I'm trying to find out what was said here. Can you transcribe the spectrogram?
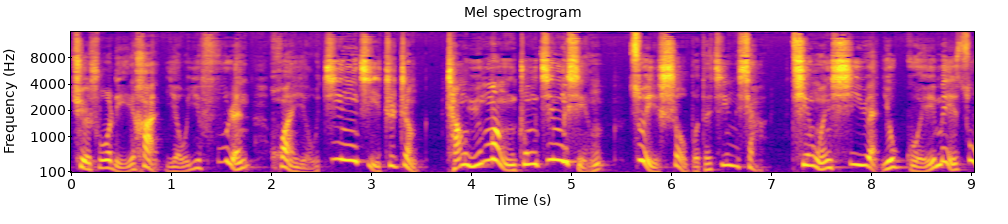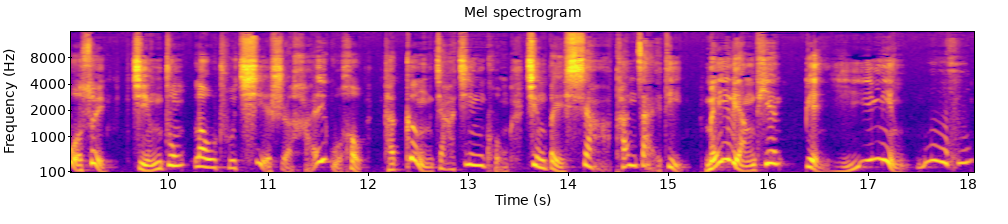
却说李汉有一夫人患有惊悸之症，常于梦中惊醒，最受不得惊吓。听闻西院有鬼魅作祟。井中捞出妾室骸骨后，他更加惊恐，竟被吓瘫在地，没两天便一命呜呼。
